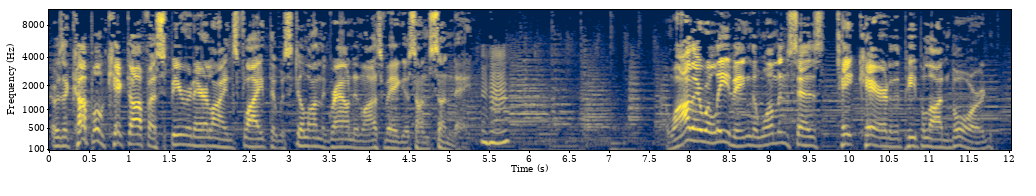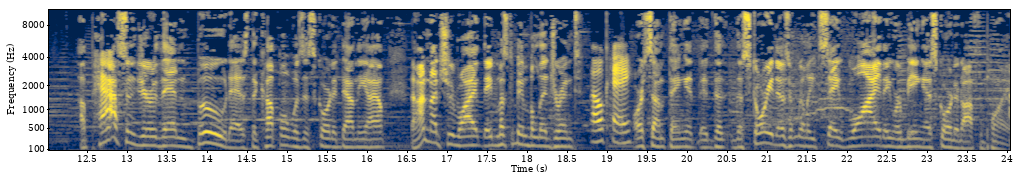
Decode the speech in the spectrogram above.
There was a couple kicked off a Spirit Airlines flight that was still on the ground in Las Vegas on Sunday. Mm-hmm. While they were leaving, the woman says, Take care to the people on board. A passenger then booed as the couple was escorted down the aisle. Now, I'm not sure why. They must have been belligerent Okay. or something. It, it- the, the story doesn't really say why they were being escorted off the plane.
